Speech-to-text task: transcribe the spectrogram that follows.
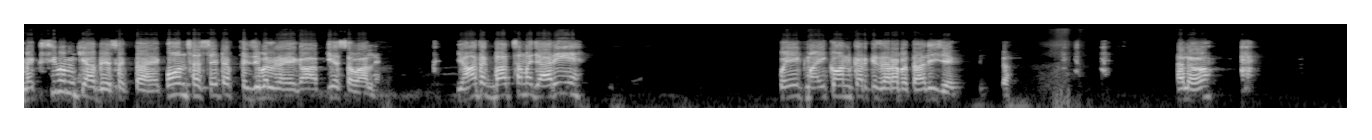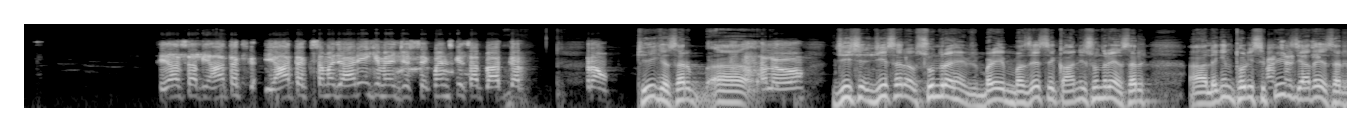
मैक्सिमम क्या दे सकता है? कौन सा सेटअप फिजिबल रहेगा? आप ये सवाल है। यहाँ तक बात समझ आ रही है? कोई एक माइक ऑन करके जरा बता दीजिएगा। हेलो यार साहब यहाँ तक यहाँ तक समझ आ रही है कि मैं जिस सीक्वेंस के साथ बात कर रहा हूँ? ठीक है सर हेलो जी जी सर सुन रहे हैं। बड़े मज़े से कहानी सुन रहे हैं सर। आ, लेकिन थोड़ी स्पीड अच्छा, अच्छा ज़्यादा है सर।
